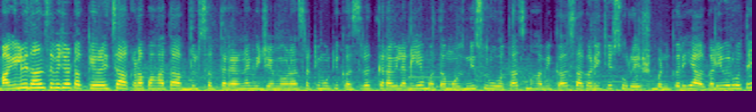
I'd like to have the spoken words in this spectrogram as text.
मागील विधानसभेच्या टक्केवारीचा आकडा पाहता अब्दुल सत्तार यांना विजय मिळवण्यासाठी मोठी कसरत करावी लागली. आहे मतमोजणी सुरू होताच महाविकास आघाडीचे सुरेश बनकर हे आघाडीवर होते.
